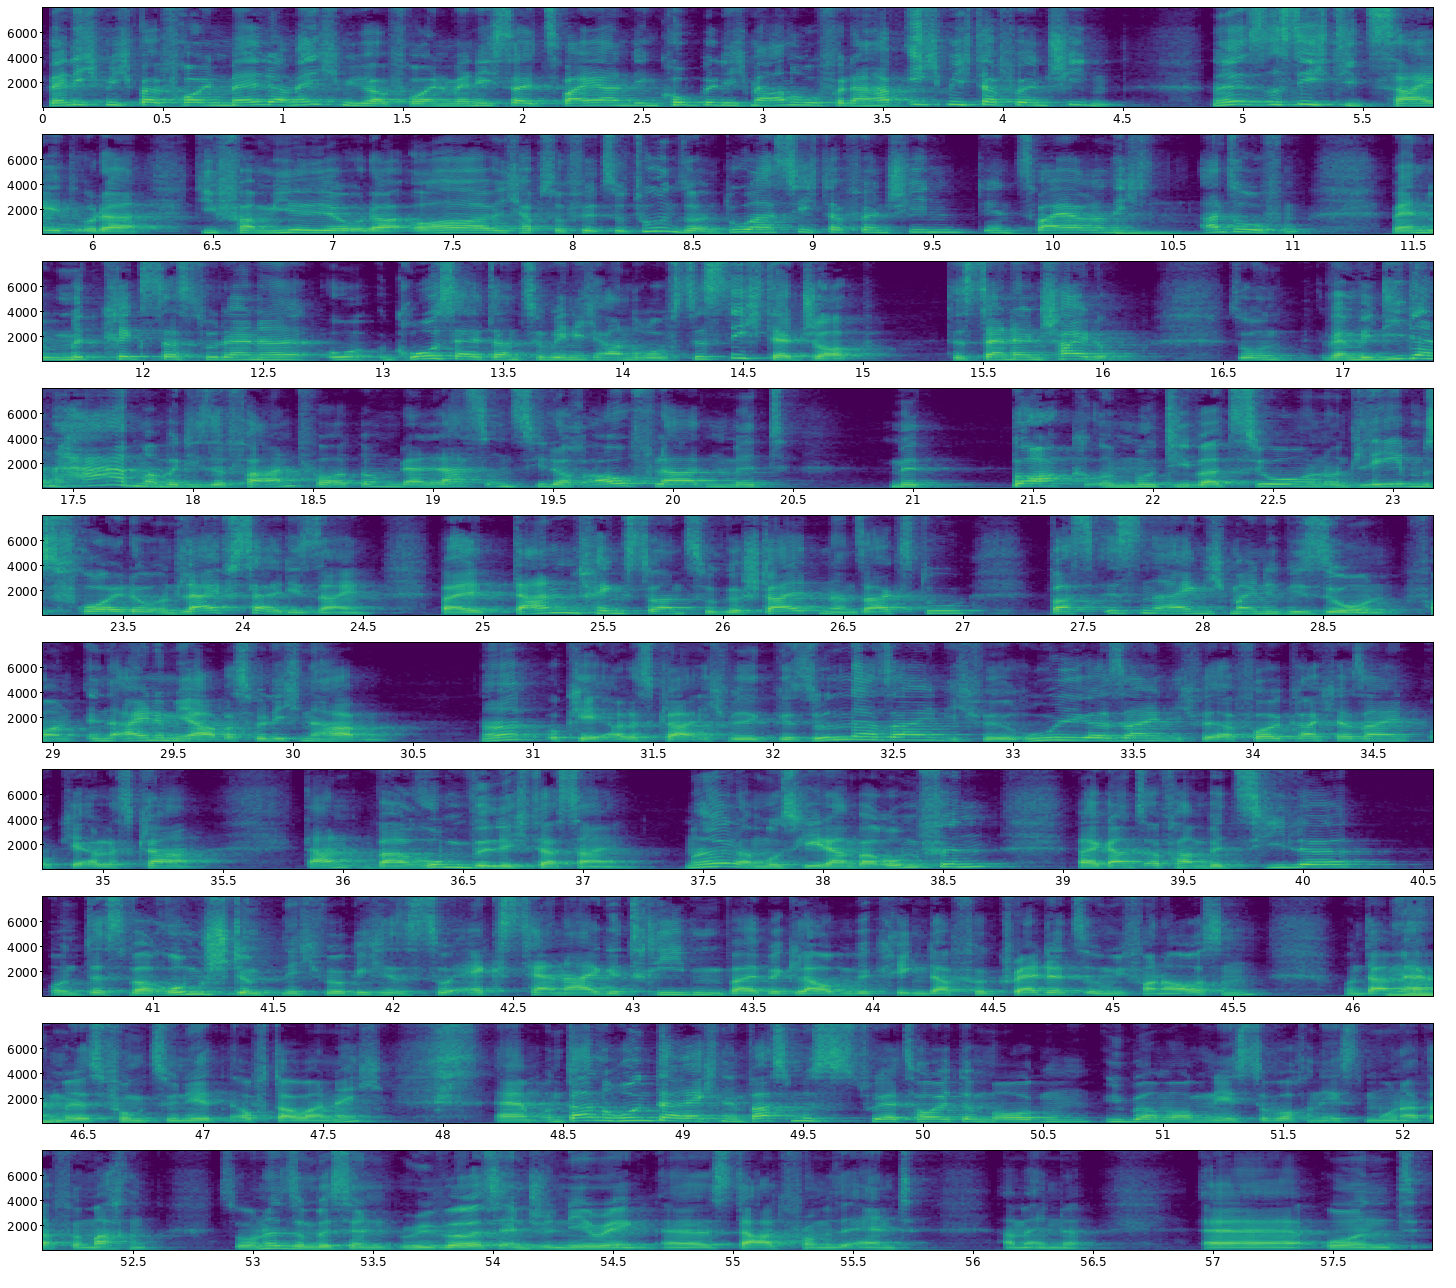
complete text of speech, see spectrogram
wenn ich mich bei Freunden melde, melde ich mich bei Freunden. Wenn ich seit zwei Jahren den Kumpel nicht mehr anrufe, dann habe ich mich dafür entschieden. Ne, es ist nicht die Zeit oder die Familie oder oh, ich habe so viel zu tun, sondern du hast dich dafür entschieden, den zwei Jahre nicht mhm. anzurufen. Wenn du mitkriegst, dass du deine Großeltern zu wenig anrufst, das ist nicht der Job. Das ist deine Entscheidung. So, und wenn wir die dann haben, aber diese Verantwortung, dann lass uns die doch aufladen mit, mit Bock und Motivation und Lebensfreude und Lifestyle-Design. Weil dann fängst du an zu gestalten, dann sagst du, was ist denn eigentlich meine Vision von in einem Jahr, was will ich denn haben? Okay, alles klar. Ich will gesünder sein, ich will ruhiger sein, ich will erfolgreicher sein. Okay, alles klar. Dann, warum will ich das sein? Ne? Da muss jeder ein Warum finden, weil ganz oft haben wir Ziele und das Warum stimmt nicht wirklich. Es ist so external getrieben, weil wir glauben, wir kriegen dafür Credits irgendwie von außen und da ja. merken wir, das funktioniert auf Dauer nicht. Ähm, und dann runterrechnen, was müsstest du jetzt heute, morgen, übermorgen, nächste Woche, nächsten Monat dafür machen? So, ne? so ein bisschen Reverse Engineering, äh, Start from the End am Ende. Äh, und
